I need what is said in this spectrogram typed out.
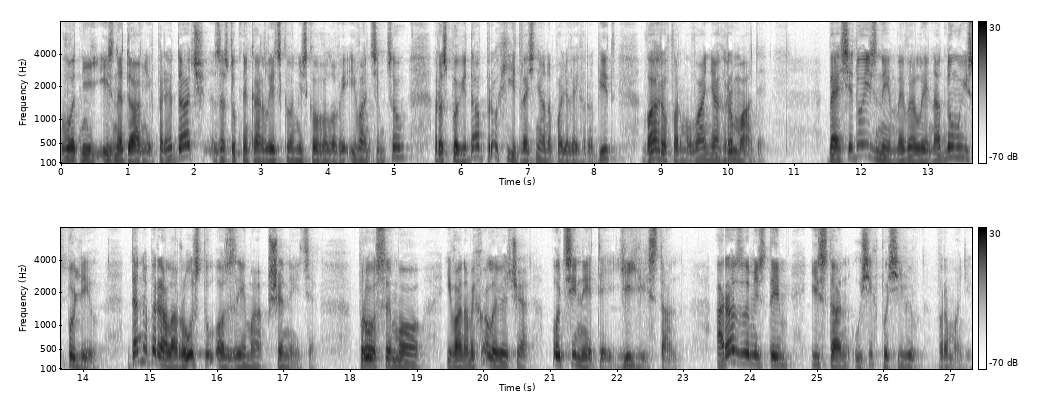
В одній із недавніх передач заступник Карлицького міського голови Іван Сімцов розповідав про хід весняно-польових робіт в агроформуваннях громади. Бесіду із ним ми вели на одному із полів, де набирала росту озима пшениця. Просимо Івана Михайловича оцінити її стан, а разом із тим і стан усіх посівів в громаді.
